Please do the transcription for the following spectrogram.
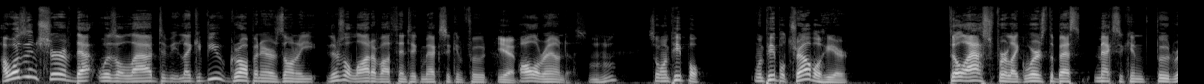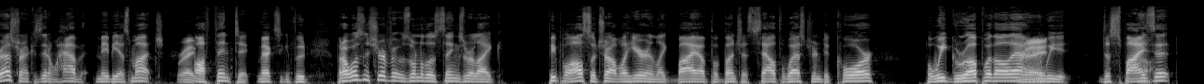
I wasn't sure if that was allowed to be like if you grow up in Arizona, you, there's a lot of authentic Mexican food Yeah. all around us. Mm-hmm. So when people when people travel here, they'll ask for like where's the best Mexican food restaurant because they don't have maybe as much Right. authentic Mexican food. But I wasn't sure if it was one of those things where like people also travel here and like buy up a bunch of southwestern decor, but we grew up with all that Right. and we despise Oh. it.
